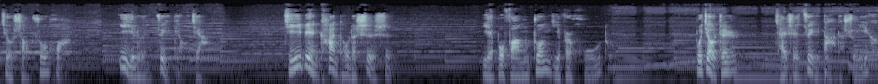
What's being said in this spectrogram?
就少说话，议论最掉价。即便看透了世事，也不妨装一份糊涂。不较真儿，才是最大的随和。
